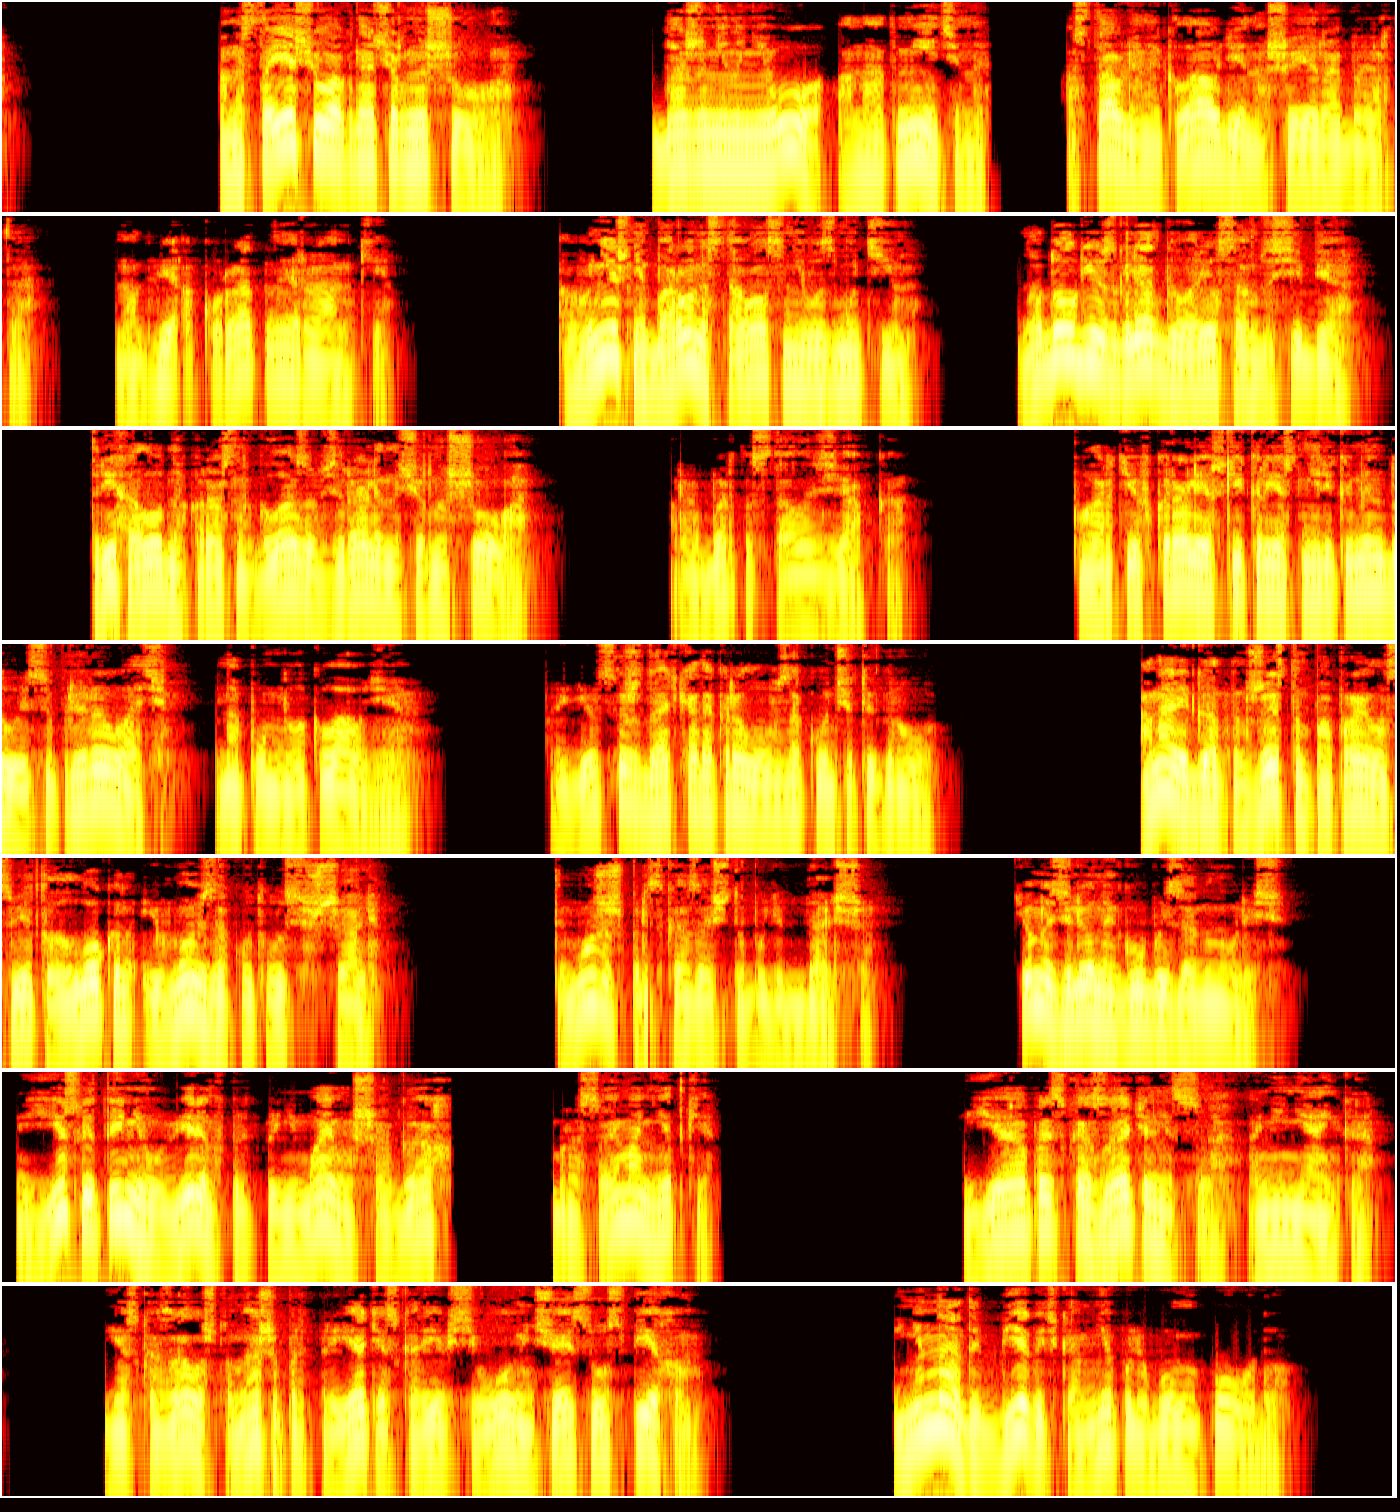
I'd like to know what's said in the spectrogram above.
а настоящего окна Чернышова. Даже не на него, а на отметины, оставленные Клаудией на шее Роберта, на две аккуратные ранки. Внешне барон оставался невозмутим, но долгий взгляд говорил сам за себя. Три холодных красных глаза взирали на Чернышова, Роберта стала зябко. «Партию в Королевский крест не рекомендуется прерывать», — напомнила Клаудия. «Придется ждать, когда Крылов закончит игру». Она элегантным жестом поправила светлый локон и вновь закуталась в шаль. «Ты можешь предсказать, что будет дальше?» Темно-зеленые губы изогнулись. «Если ты не уверен в предпринимаемых шагах, бросай монетки». Я предсказательница, а не нянька. Я сказала, что наше предприятие, скорее всего, увенчается успехом. И не надо бегать ко мне по любому поводу.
